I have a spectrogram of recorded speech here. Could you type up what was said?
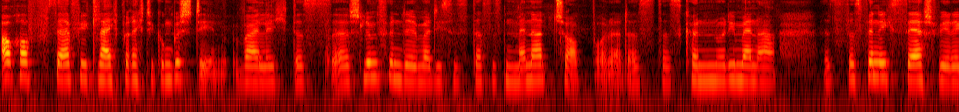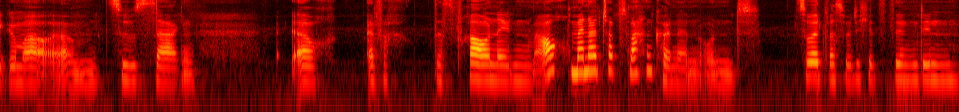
auch auf sehr viel Gleichberechtigung bestehen, weil ich das äh, schlimm finde, immer dieses, das ist ein Männerjob oder das, das können nur die Männer. Das, das finde ich sehr schwierig immer ähm, zu sagen. Auch einfach, dass Frauen eben auch Männerjobs machen können. Und so etwas würde ich jetzt den, den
